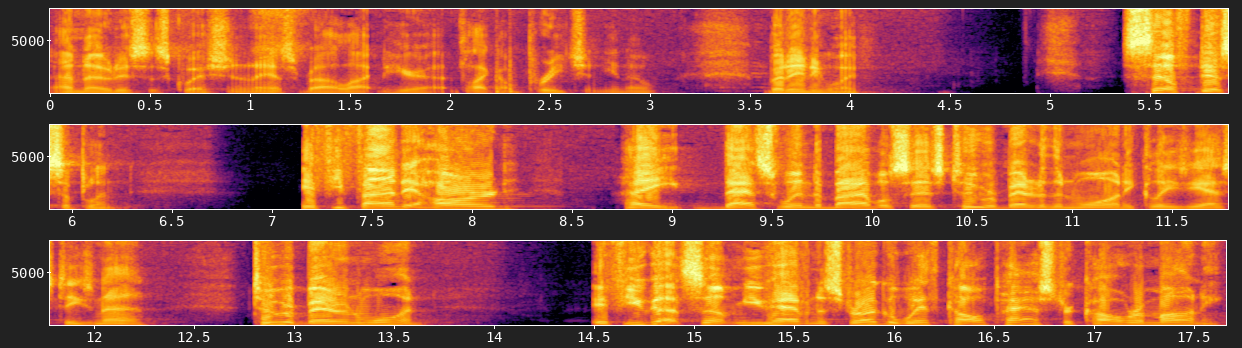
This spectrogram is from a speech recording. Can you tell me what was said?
I know this is question and answer, but I like to hear it. It's like I'm preaching, you know. But anyway, self discipline. If you find it hard, hey, that's when the Bible says two are better than one, Ecclesiastes 9. Two are better than one. If you got something you're having a struggle with, call Pastor, call Romani.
